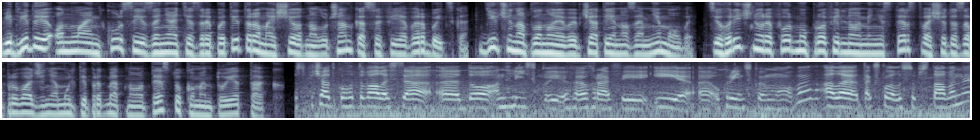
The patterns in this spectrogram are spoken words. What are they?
Відвідує онлайн-курси і заняття з репетиторами ще одна лучанка Софія Вербицька. Дівчина планує вивчати іноземні мови. Цьогорічну реформу профільного міністерства щодо запровадження мультипредметного тесту коментує так. Спочатку готувалася е, до англійської географії і е, української мови, але так склалися обставини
